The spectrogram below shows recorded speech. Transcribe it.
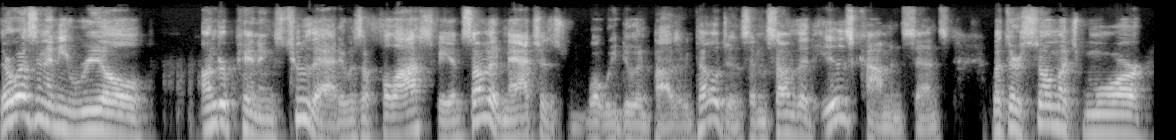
there wasn't any real underpinnings to that it was a philosophy and some of it matches what we do in positive intelligence and some of it is common sense but there's so much more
